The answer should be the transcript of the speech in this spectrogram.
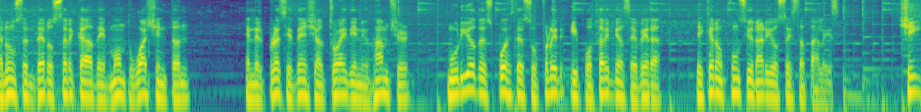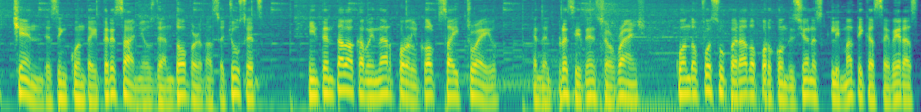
en un sendero cerca de Mount Washington, en el Presidential Trail de New Hampshire, murió después de sufrir hipotermia severa, dijeron funcionarios estatales. Shi Chen, de 53 años, de Andover, Massachusetts, intentaba caminar por el Gulfside Trail en el Presidential Ranch cuando fue superado por condiciones climáticas severas,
